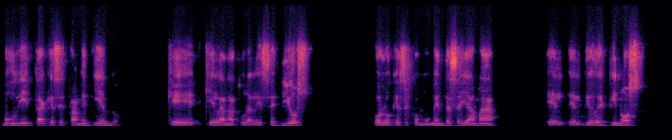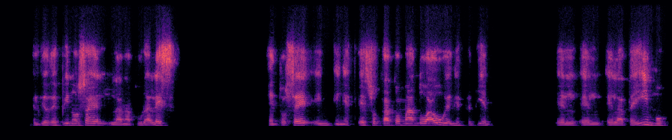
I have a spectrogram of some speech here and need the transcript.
budista que se está metiendo, que, que la naturaleza es Dios, o lo que se comúnmente se llama el, el Dios de Espinosa. El Dios de Espinosa es la naturaleza. Entonces, en, eso está tomando auge en este tiempo. El, ateísmo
